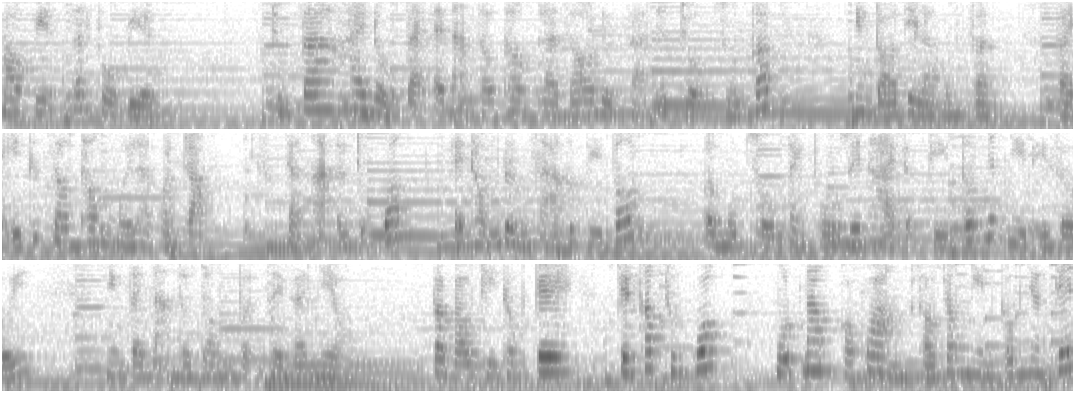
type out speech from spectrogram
bao biện rất phổ biến Chúng ta hay đổ tại tai nạn giao thông là do đường xá thật trội xuống cấp, nhưng đó chỉ là một phần, cái ý thức giao thông mới là quan trọng. Chẳng hạn ở Trung Quốc, hệ thống đường xá cực kỳ tốt, ở một số thành phố duyên hải thậm chí tốt nhất nhì thế giới, nhưng tai nạn giao thông vẫn xảy ra nhiều. Và báo chí thống kê, trên khắp Trung Quốc, một năm có khoảng 600.000 công nhân chết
